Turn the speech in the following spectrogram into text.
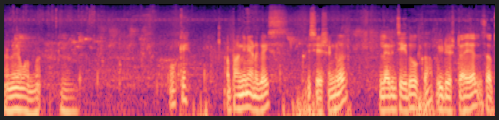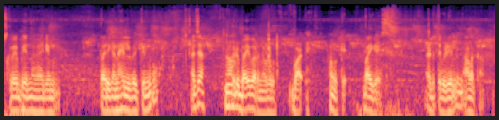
അങ്ങനെ ഞാൻ വന്നത് ഓക്കെ. അപ്പോൾ അങ്ങനെയാണ് ഗൈസ്. വിശേഷങ്ങൾ എല്ലാവരും ചെയ്തു നോക്കുക. വീഡിയോ ഇഷ്ടമായാൽ സബ്സ്ക്രൈബ് ചെയ്യുന്ന കാര്യം പരിഗണനയിൽ വെക്കുന്നു. അച്ഛാ ഒരു ബൈ പറഞ്ഞോളൂ. ബൈ. ഓക്കെ. Bye guys. അടുത്ത വീഡിയോയിൽ നാളെ കാണാം.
